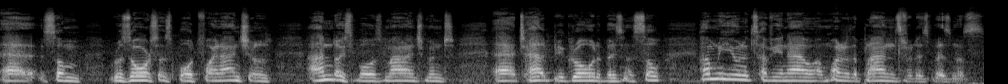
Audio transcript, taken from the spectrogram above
uh, some resources, both financial and, I suppose, management, uh, to help you grow the business. So, how many units have you now, and what are the plans for this business?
